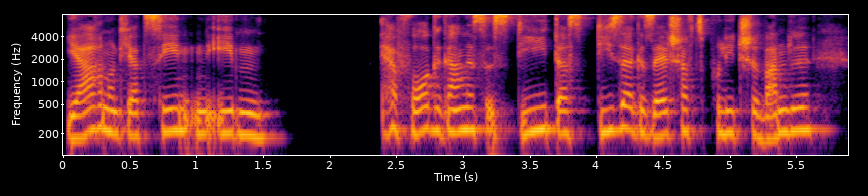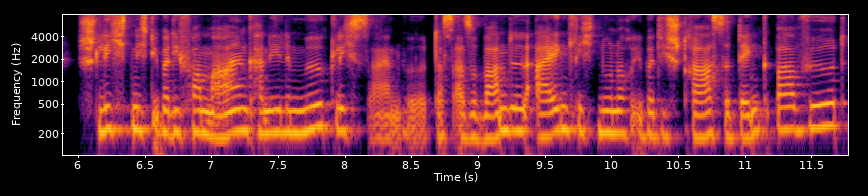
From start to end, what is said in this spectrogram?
Jahren und Jahrzehnten eben hervorgegangen ist, ist die, dass dieser gesellschaftspolitische Wandel schlicht nicht über die formalen Kanäle möglich sein wird, dass also Wandel eigentlich nur noch über die Straße denkbar wird.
